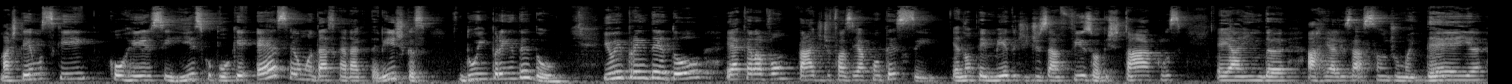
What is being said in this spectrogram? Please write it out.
mas temos que correr esse risco porque essa é uma das características do empreendedor. E o empreendedor é aquela vontade de fazer acontecer, é não ter medo de desafios obstáculos é ainda a realização de uma ideia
